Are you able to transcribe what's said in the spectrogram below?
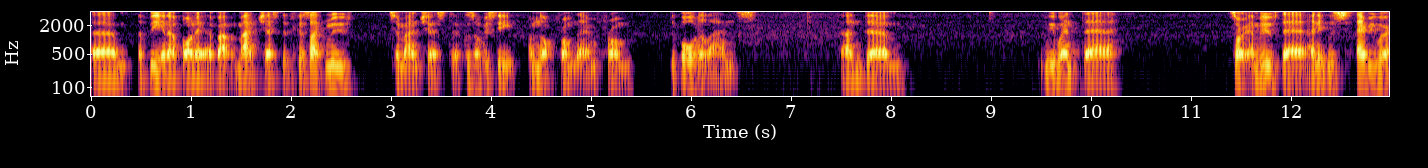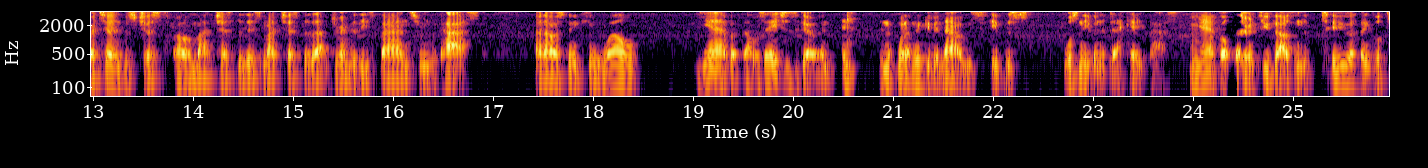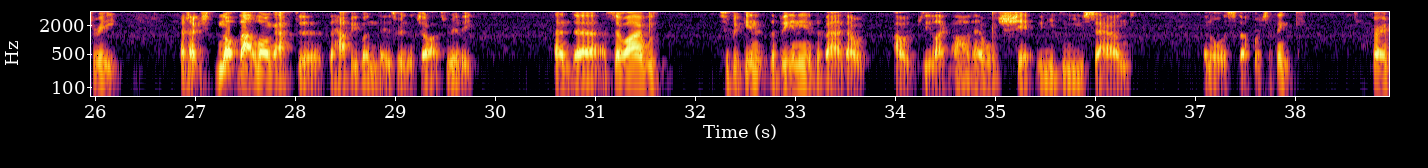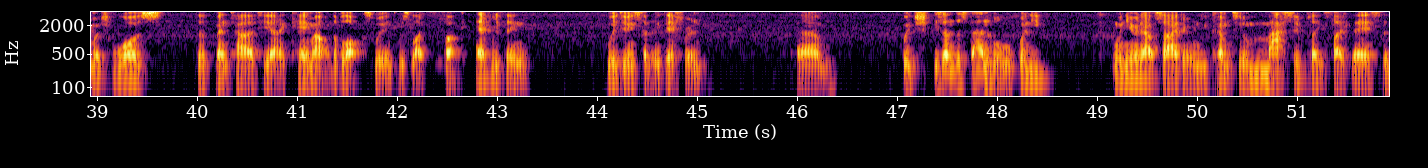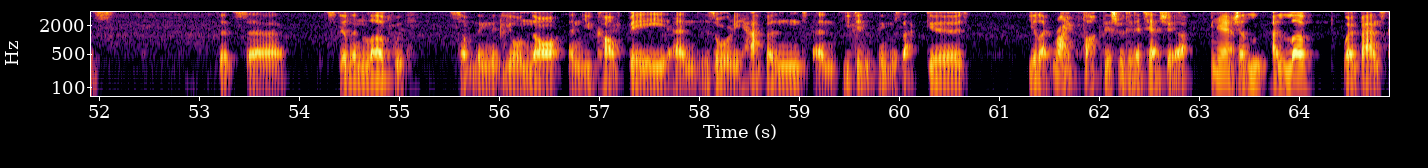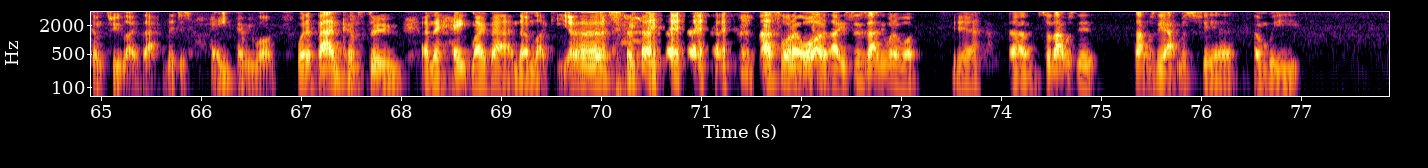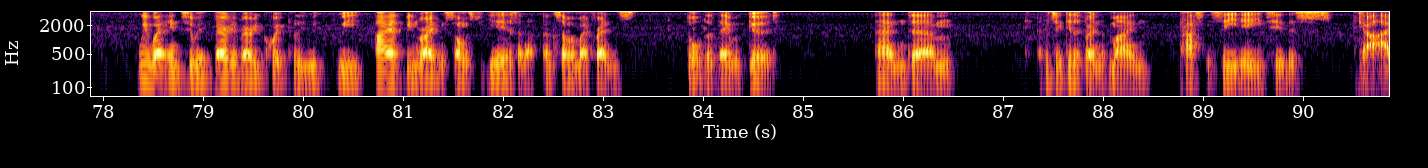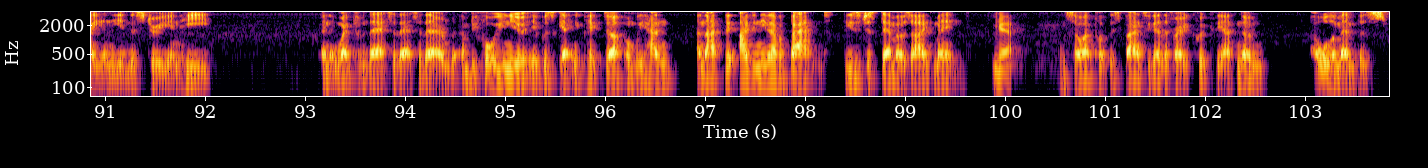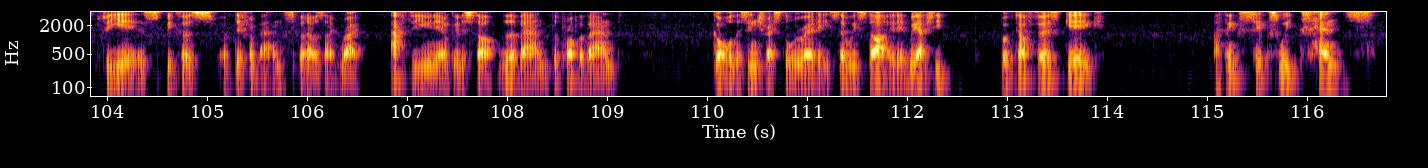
um, a being up on it about Manchester because I'd moved to Manchester because obviously I'm not from there, I'm from the borderlands. And um, we went there sorry, I moved there, and it was everywhere I turned was just oh Manchester this, Manchester that. Do you remember these bands from the past? And I was thinking, well, yeah, but that was ages ago. And, and, when I think of it now, it was it was wasn't even a decade past. Yeah. I got there in two thousand and two, I think, or three. And actually, not that long after the Happy Mondays were in the charts, really. And uh, so I would to begin at the beginning of the band, I would I would be like, oh, they're all shit. We need a new sound and all this stuff, which I think very much was the mentality I came out of the blocks with was like fuck everything, we're doing something different, um, which is understandable when you when you're an outsider and you come to a massive place like this that's that's uh, still in love with something that you're not and you can't be and has already happened and you didn't think was that good. You're like, right, fuck this, we're going to tear shit up. Yeah. Which I, I love when bands come through like that. They just hate everyone. When a band comes through and they hate my band, I'm like, yes, that's what I want. That's exactly what I want. Yeah. Um, so that was the that was the atmosphere, and we we went into it very very quickly. We, we I had been writing songs for years, and, and some of my friends thought that they were good, and um, a particular friend of mine passed the CD to this guy in the industry, and he and it went from there to there to there, and, and before you knew it, it was getting picked up, and we hadn't, and I, I didn't even have a band. These are just demos I'd made. Yeah. And so I put this band together very quickly. I'd known all the members for years because of different bands, but I was like, right, after uni, I'm going to start the band, the proper band. Got all this interest already. So we started it. We actually booked our first gig, I think six weeks hence.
